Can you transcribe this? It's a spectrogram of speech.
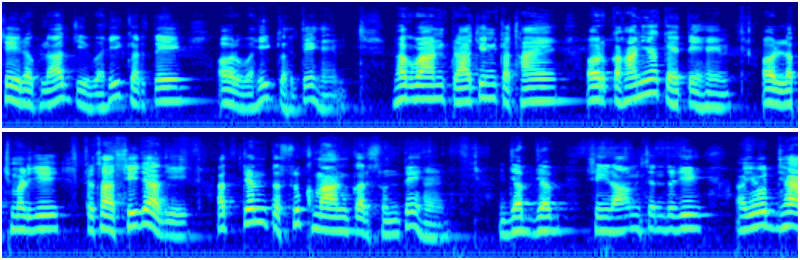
श्री रघुनाथ जी वही करते और वही कहते हैं। भगवान प्राचीन कथाएँ और कहानियाँ कहते हैं और लक्ष्मण जी तथा सीजा जी अत्यंत सुख मानकर सुनते हैं। जब जब श्री रामचंद्र जी अयोध्या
